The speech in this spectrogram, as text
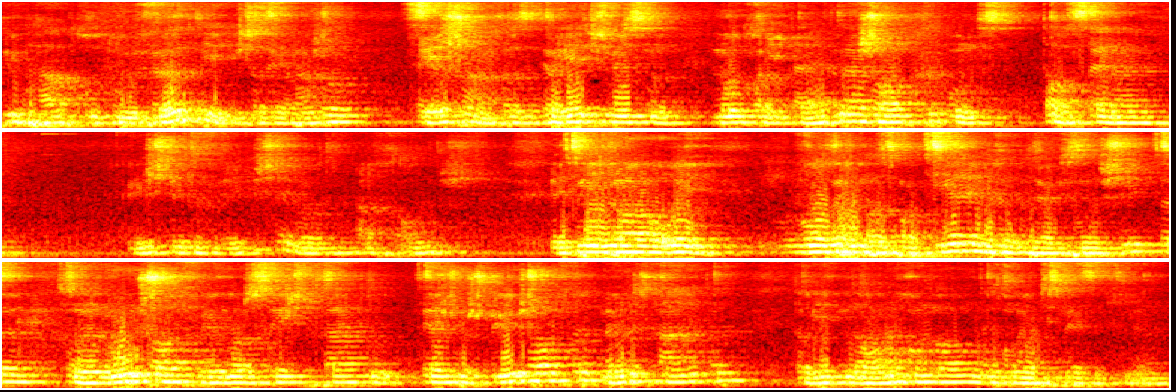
überhaupt Kulturförderung, ist das ja auch schon sehr schlecht. Also theoretisch müssen wir Lokalitäten erschaffen und das dann günstig zur Verfügung stellen oder einfach anders. Jetzt meine Frage euch, wo könnte das passieren? Wie könnte das etwas unterstützen? So einen Raum schaffen, du als Christ gesagt du zuerst mal Steuern schaffen, Möglichkeiten, damit man da noch gehen kann und dann kann man etwas präsentieren.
